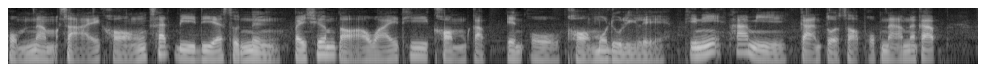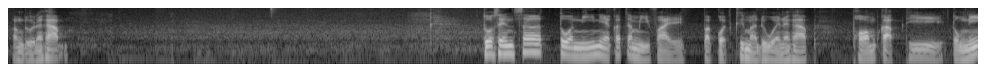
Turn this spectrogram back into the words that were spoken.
ผมนำสายของ ZBDS01 ไปเชื่อมต่อเอาไว้ที่คอมกับ NO ของโมดูลรีเลย์ทีนี้ถ้ามีการตรวจสอบพบน้ำนะครับ ลองดูนะครับตัวเซ็นเซอร์ตัวนี้เนี่ยก็จะมีไฟปรากฏขึ้นมาด้วยนะครับ พร้อมกับที่ตรงนี้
